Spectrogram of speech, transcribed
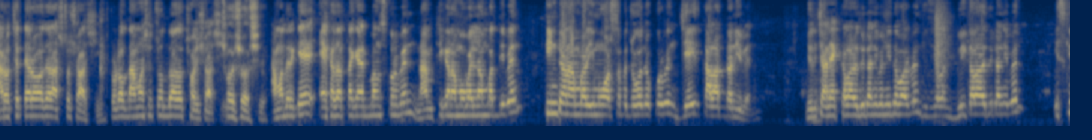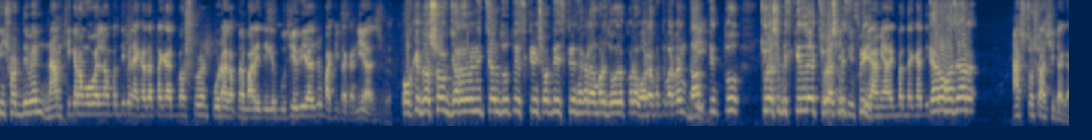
আর হচ্ছে তেরো হাজার আটশোশো আশি। টোটাল দাম আসে চোদ্দ হাজার ছয়শো আশি। ছয়শো আশি। আমাদেরকে এক হাজার টাকা অ্যাডভান্স করবেন নাম ঠিকানা মোবাইল নাম্বার দিবেন তিনটা নাম্বার ইমো হোয়াটসঅ্যাপে যোগাযোগ করবেন যেই কালারটা নিবেন। যদি চান এক কালারে দুইটা নিবেন নিতে পারবেন। যদি চান দুই কালারে দুইটা নিবেন স্ক্রিনশট দিবেন নাম ঠিকানা মোবাইল নাম্বার দিবেন এক হাজার টাকা অ্যাডভান্স করবেন প্রোডাক্ট আপনার বাড়ি থেকে বুঝিয়ে দিয়ে আসবে বাকি টাকা নিয়ে আসবে। ওকে দর্শক যারা যারা নিচ্ছেন দ্রুত স্ক্রিনশট দিয়ে স্ক্রিনে থাকা নাম্বারে যোগাযোগ করে অর্ডার করতে পারবেন। দাম কিন্তু চুরাশি পিস কিনলে চুরাশি পিস ফ্রি আমি আরেকবার দেখা দিচ্ছি। তেরো হাজার আটশোশো আশি টাকা।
